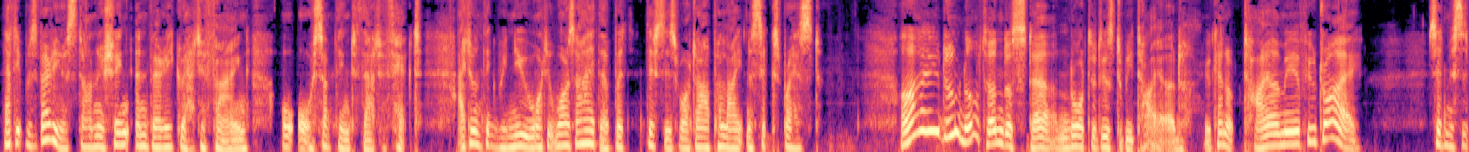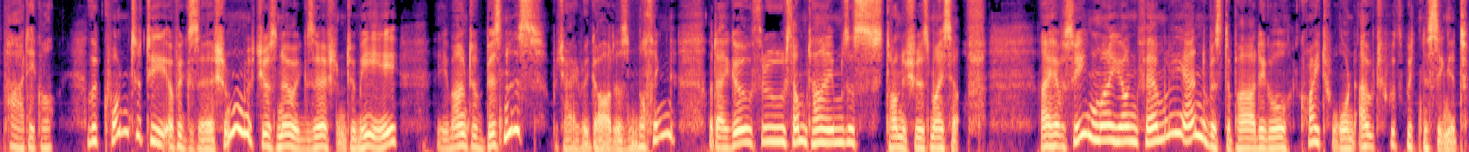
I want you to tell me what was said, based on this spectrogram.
that it was very astonishing and very gratifying, or, or something to that effect. I don't think we knew what it was either, but this is what our politeness expressed. "I do not understand what it is to be tired. You cannot tire me if you try," said Mrs. Pardiggle. The quantity of exertion, which is no exertion to me, the amount of business, which I regard as nothing, that I go through sometimes astonishes myself. I have seen my young family and Mr. Pardiggle quite worn out with witnessing it,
